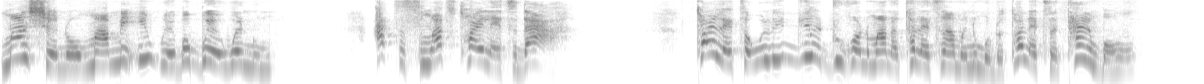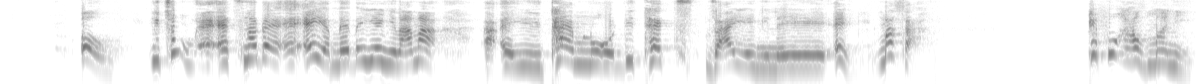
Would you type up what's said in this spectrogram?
mansion no maame ihu ebɔbɔ ewe num. Ate smart toilet da. Toilet a wɔde die du hɔ nom ana toilet na ama ne mu do. Toilet na time bɔ ho. Oh itum ɛtena dɛ ɛyɛ mɛ bɛyɛ nyinaa na ɛyi time no o detect za ayɛ nyinaa ɛy masa people have money.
